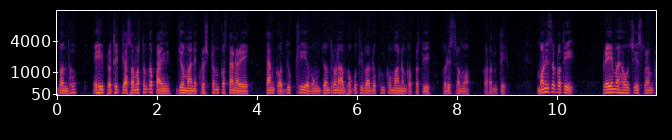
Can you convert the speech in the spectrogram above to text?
ବନ୍ଧୁ ଏହି ପ୍ରତିଜ୍ଞା ସମସ୍ତଙ୍କ ପାଇଁ ଯେଉଁମାନେ ଖ୍ରୀଷ୍ଟଙ୍କ ସ୍ଥାନରେ ତାଙ୍କ ଦୁଃଖୀ ଏବଂ ଯନ୍ତ୍ରଣା ଭୋଗୁଥିବା ଲୋକଙ୍କମାନଙ୍କ ପ୍ରତି ପରିଶ୍ରମ କରନ୍ତି। ମଣିଷ ପ୍ରତି ପ୍ରେମ ହେଉଛି ଈଶ୍ୱରଙ୍କ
